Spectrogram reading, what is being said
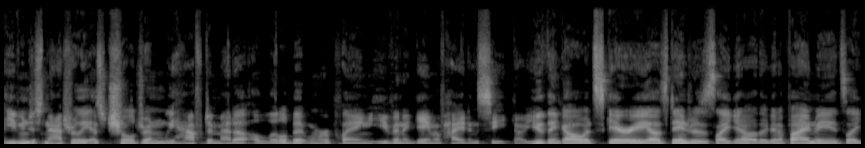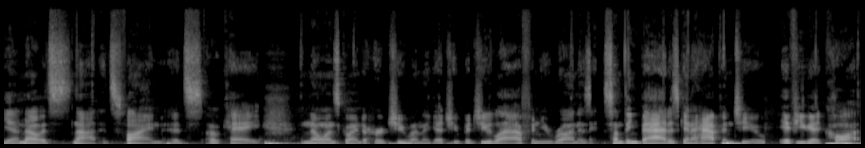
even just naturally as children we have to meta a little bit when we're playing even a game of hide and seek. You, know, you think oh it's scary. Oh it's dangerous. It's like oh they're gonna find me. It's like yeah no it's not. It's fine. It's okay. No one's going to hurt you when they get you but you laugh and you run as something bad is going to happen to you if you get caught.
